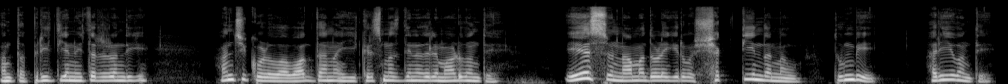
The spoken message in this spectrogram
ಅಂಥ ಪ್ರೀತಿಯನ್ನು ಇತರರೊಂದಿಗೆ ಹಂಚಿಕೊಳ್ಳುವ ವಾಗ್ದಾನ ಈ ಕ್ರಿಸ್ಮಸ್ ದಿನದಲ್ಲಿ ಮಾಡುವಂತೆ, ಏಸು ನಾಮದೊಳಗಿರುವ ಶಕ್ತಿಯಿಂದ ನಾವು ತುಂಬಿ ಹರಿಯುವಂತೆ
